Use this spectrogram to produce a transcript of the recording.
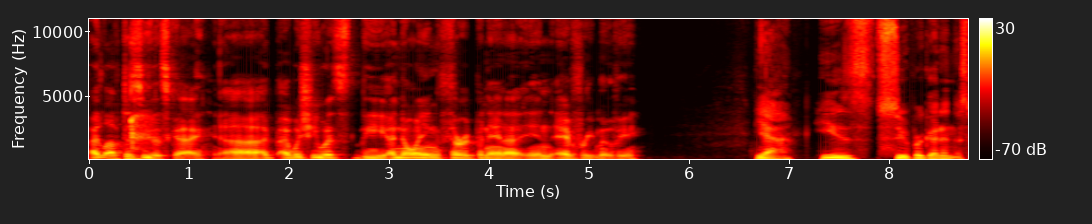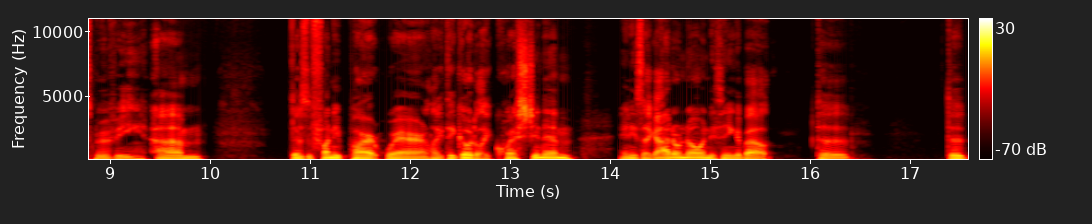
I love to see this guy. Uh, I, I wish he was the annoying third banana in every movie. Yeah, he's super good in this movie. Um, there's a funny part where like they go to like question him, and he's like, "I don't know anything about the the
